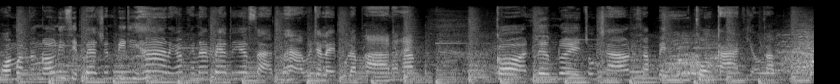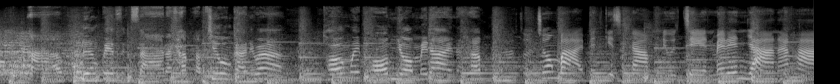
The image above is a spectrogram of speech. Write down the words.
พร้อมกับน้องๆนิสิตแพทย์ชั้นปีที่5นะครับคณะแพทยศาสตร์มหาวิทยาลัยบุรพานะครับ ก็เริ่มด้วยช่วงเช้านะครับเป็นโครงการเกี่ยวกับอ่าเรื่องเพศศึกษานะครับกับชื่อโครงการที่ว่าท้องไม่พร้อมยอมไม่ได้นะครับ ส่วนช่วงบ่ายเป็นกิจกรรมนิวเจนไม่เล่นยานะคะ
